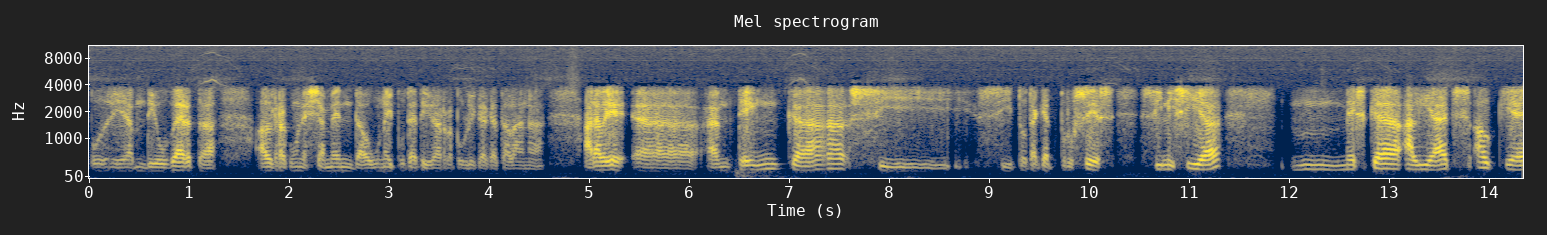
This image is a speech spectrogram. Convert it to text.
podríem dir, oberta el reconeixement d'una hipotètica república catalana. Ara bé, eh, entenc que si, si tot aquest procés s'inicia, mm, més que aliats, el que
